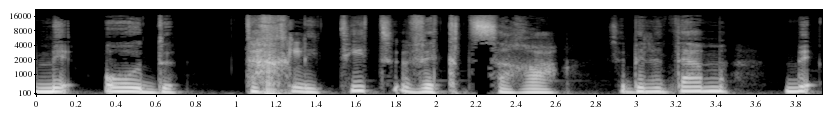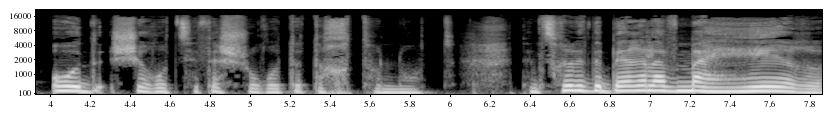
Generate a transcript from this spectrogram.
מאוד תכליתית וקצרה. זה בן אדם מאוד שרוצה את השורות התחתונות. אתם צריכים לדבר אליו מהר,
